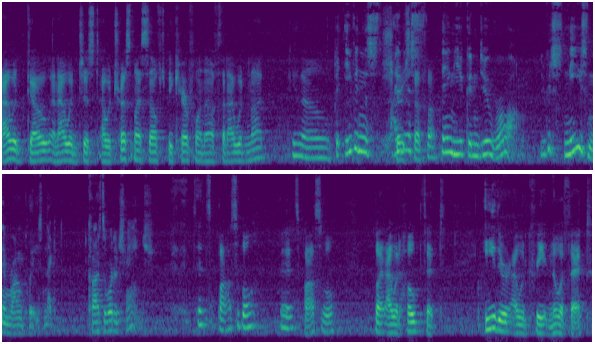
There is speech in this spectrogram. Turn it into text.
I would go, and I would just I would trust myself to be careful enough that I would not, you know, But even the slightest thing you can do wrong, you could sneeze in the wrong place, and that could cause the world to change. It's possible. It's possible. But I would hope that either I would create no effect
